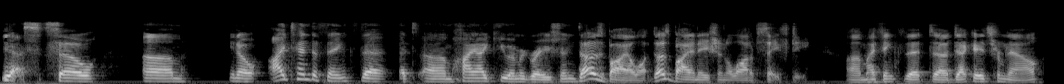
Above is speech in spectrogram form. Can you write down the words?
Yes. So, um, you know, I tend to think that um, high IQ immigration does buy a lot, does buy a nation a lot of safety. Um, I think that uh, decades from now,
